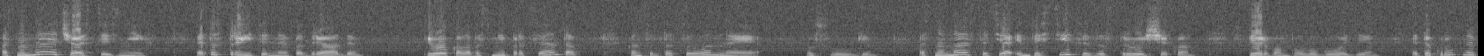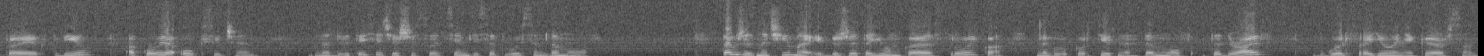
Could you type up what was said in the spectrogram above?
Основная часть из них – это строительные подряды, и около 8% консультационные услуги. Основная статья инвестиций застройщика в первом полугодии – это крупный проект Will Akoya Oxygen на 2678 домов. Также значимая и бюджетоемкая стройка многоквартирных домов The Drive в гольф-районе Керсон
